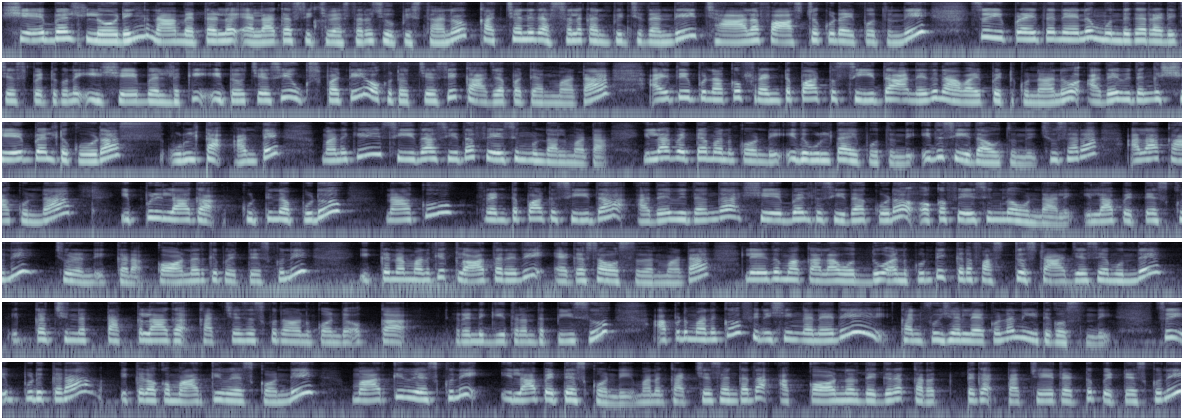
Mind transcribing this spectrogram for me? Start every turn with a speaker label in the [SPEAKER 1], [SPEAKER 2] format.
[SPEAKER 1] షే belt loading నా మెథడ్లో ఎలాగ స్టిచ్ వేస్తారో చూపిస్తాను. ఖర్చు అనేది అస్సలు కనిపించదండి. చాలా ఫాస్ట్ కూడా అయిపోతుంది. సో ఇప్పుడైతే నేను ముందుగా రెడీ చేసి పెట్టుకున్న ఈ షే బెల్ట్కి ఇటు వచ్చేసి ఉక్స్ పట్టి ఒకటి వచ్చేసి కాజా పట్టి అనమాట అయితే ఇప్పుడు నాకు ఫ్రంట్ పార్ట్ సీదా అనేది నా వైపు పెట్టుకున్నాను. అదేవిధంగా షే బెల్ట్ కూడా ఉల్టా అంటే మనకి సీదా సీదా ఫేసింగ్ ఉండాలన్నమాట. ఇలా పెట్టామనుకోండి ఇది ఉల్టా అయిపోతుంది ఇది సీదా అవుతుంది. చూసారా? అలా కాకుండా ఇప్పుడు ఇలాగా కుట్టినప్పుడు నాకు ఫ్రంట్ పార్ట్ సీదా అదేవిధంగా షే బెల్ట్ సీదా కూడా ఒక ఫేసింగ్లో ఉండాలి. ఇలా పెట్టేసుకుని చూడండి ఇక్కడ కార్నర్కి పెట్టేసుకుని ఇక్కడ మనకి క్లాత్ అనేది ఎగస్ట్రా వస్తుంది అనమాట లేదు మాకు అలా వద్దు అనుకుంటే ఇక్కడ ఫస్ట్ స్టార్ట్ చేసే ముందే ఇక్కడ చిన్న టక్ లాగా కట్ చేసేసుకుందాం అనుకోండి ఒక్క రెండు గీతలంత పీసు. అప్పుడు మనకు ఫినిషింగ్ అనేది కన్ఫ్యూజన్ లేకుండా నీట్గా వస్తుంది. సో ఇప్పుడు ఇక్కడ ఇక్కడ ఒక మార్కింగ్ వేసుకోండి. మార్కింగ్ వేసుకుని ఇలా పెట్టేసుకోండి. మనం కట్ చేసాం కదా ఆ కార్నర్ దగ్గర కరెక్ట్గా టచ్ అయ్యేటట్టు పెట్టేసుకుని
